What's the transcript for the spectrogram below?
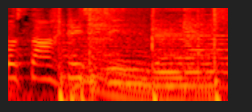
tiyatro sahnesinde.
